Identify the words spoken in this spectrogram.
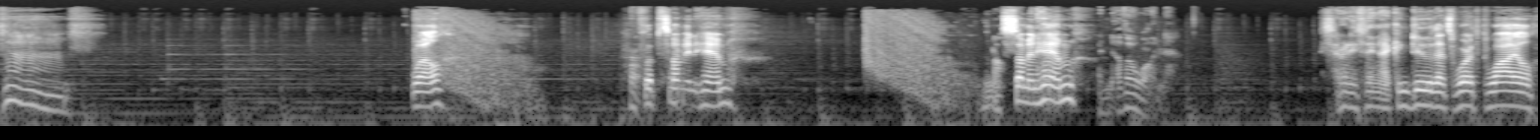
Hmm. Well, Huh. flip summon him. And I'll summon him. Another one. Is there anything I can do that's worthwhile?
